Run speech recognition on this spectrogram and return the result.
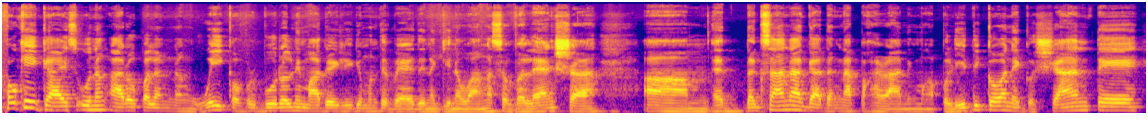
Okay guys, unang araw pa lang ng wake of or burol ni Mother Lily Monteverde na ginawa nga sa Valencia. Um, at dagsana agad ang napakaraming mga politiko, negosyante,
